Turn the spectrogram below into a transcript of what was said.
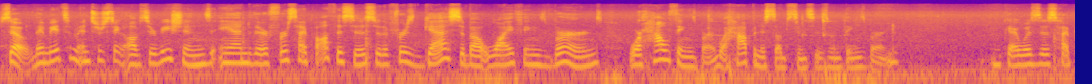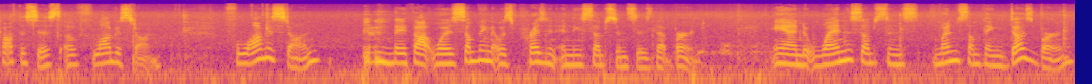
So they made some interesting observations, and their first hypothesis, or the first guess about why things burned, or how things burned, what happened to substances when things burned, okay, was this hypothesis of phlogiston. Phlogiston, they thought, was something that was present in these substances that burned. And when substance, when something does burn,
